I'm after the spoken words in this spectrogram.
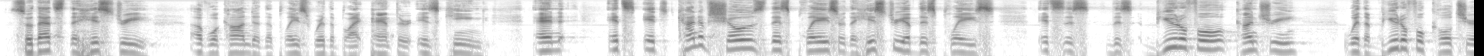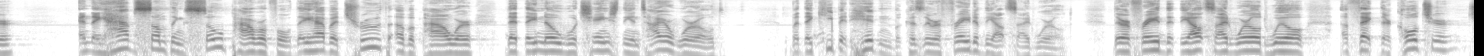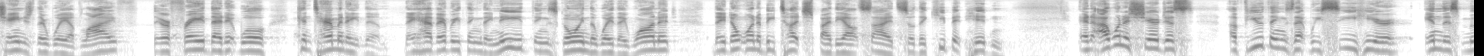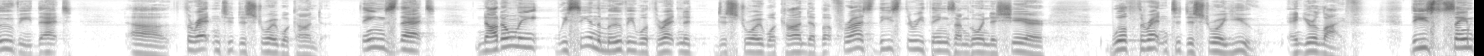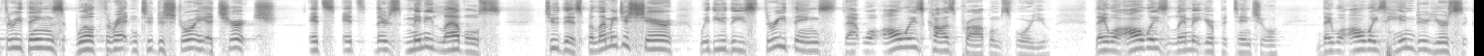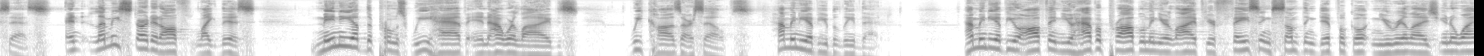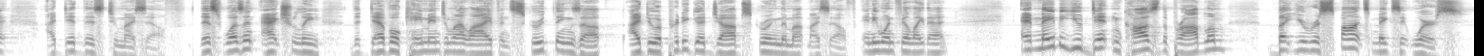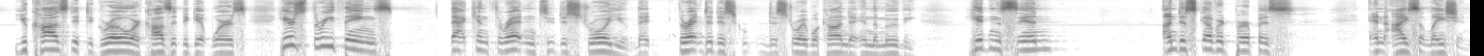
So that's the history of Wakanda, the place where the Black Panther is king. And it's it kind of shows this place or the history of this place. It's this this beautiful country with a beautiful culture and they have something so powerful. They have a truth of a power that they know will change the entire world, but they keep it hidden because they're afraid of the outside world. They're afraid that the outside world will affect their culture, change their way of life. They're afraid that it will contaminate them. They have everything they need, things going the way they want it. They don't want to be touched by the outside, so they keep it hidden. And I want to share just a few things that we see here in this movie that uh, threaten to destroy Wakanda. Things that not only we see in the movie will threaten to destroy Wakanda, but for us, these three things I'm going to share will threaten to destroy you and your life. These same three things will threaten to destroy a church. It's, it's, there's many levels to this, but let me just share with you these three things that will always cause problems for you. They will always limit your potential. They will always hinder your success. And let me start it off like this many of the problems we have in our lives, we cause ourselves. How many of you believe that? How many of you often you have a problem in your life, you're facing something difficult and you realize, you know what? I did this to myself. This wasn't actually the devil came into my life and screwed things up. I do a pretty good job screwing them up myself. Anyone feel like that? And maybe you didn't cause the problem, but your response makes it worse. You caused it to grow or cause it to get worse. Here's three things that can threaten to destroy you, that threaten to dis- destroy Wakanda in the movie hidden sin, undiscovered purpose, and isolation.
